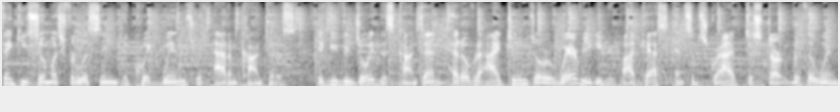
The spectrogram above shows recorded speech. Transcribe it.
Thank you so much for listening to Quick Wins with Adam Contos. If you've enjoyed this content, head over to iTunes or wherever you get your podcasts and subscribe to Start with a Win.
